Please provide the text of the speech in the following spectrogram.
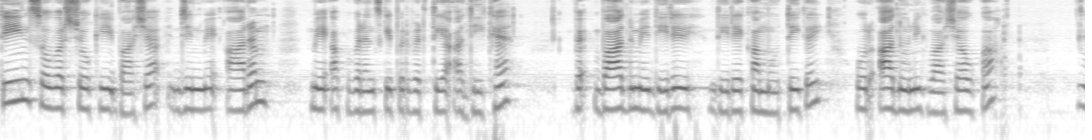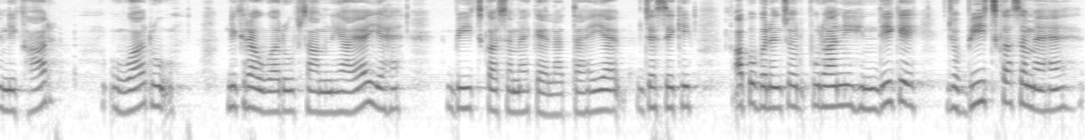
तीन सौ वर्षों की भाषा, जिनमें आरंभ में अपभ्रंश की प्रवृत्तियाँ अधिक हैं बाद में धीरे धीरे कम होती गई और आधुनिक भाषाओं का निखार हुआ रूप निखरा हुआ रूप सामने आया। यह बीच का समय कहलाता है या जैसे कि अपभ्रंश और पुरानी हिंदी के जो बीच का समय है,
